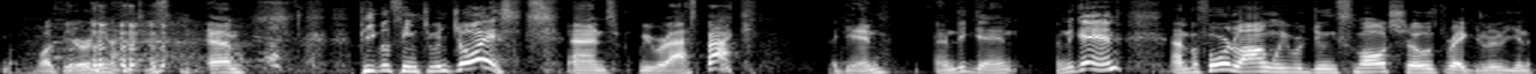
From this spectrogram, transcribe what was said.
well, was the early 90s. Um, people seemed to enjoy it, and we were asked back again and again and again. And before long, we were doing small shows regularly in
